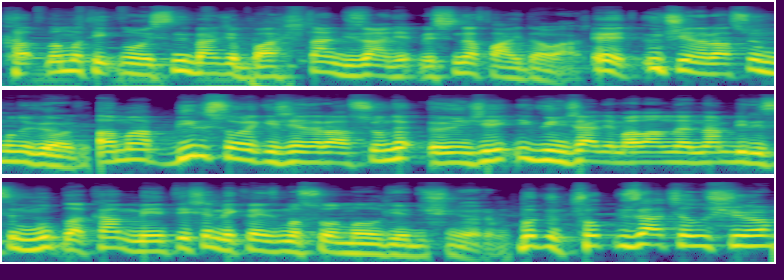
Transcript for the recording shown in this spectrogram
katlama teknolojisini bence baştan dizayn etmesinde fayda var. Evet 3 jenerasyon bunu gördük. Ama bir sonraki jenerasyonda öncelikli güncelleme alanlarından birisi mutlaka menteşe mekanizması olmalı diye düşünüyorum. Bakın çok güzel çalışıyor,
